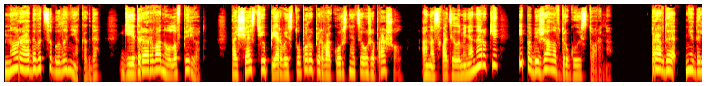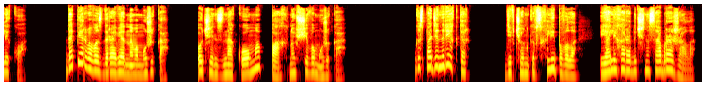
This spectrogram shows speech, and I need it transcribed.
Но радоваться было некогда. Гидра рванула вперед. По счастью, первый ступор у первокурсницы уже прошел. Она схватила меня на руки и побежала в другую сторону. Правда, недалеко. До первого здоровенного мужика. Очень знакомо пахнущего мужика. «Господин ректор!» Девчонка всхлипывала, я лихорадочно соображала —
